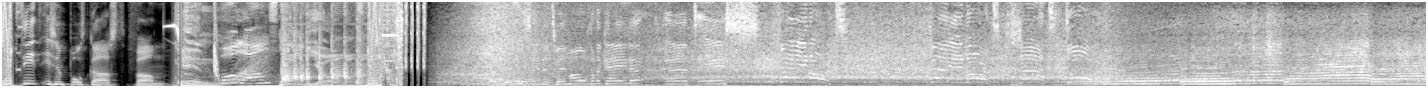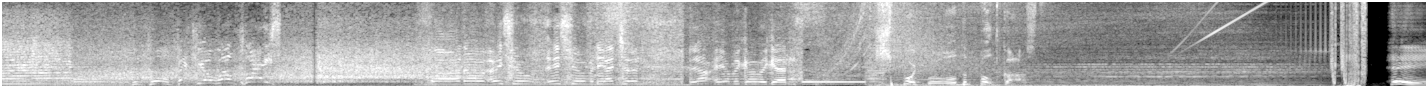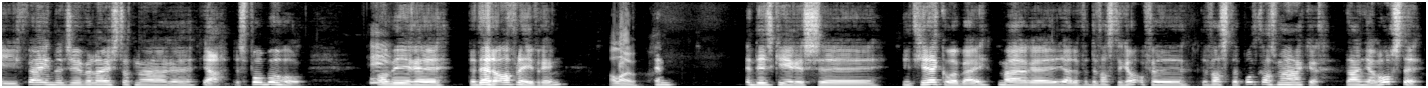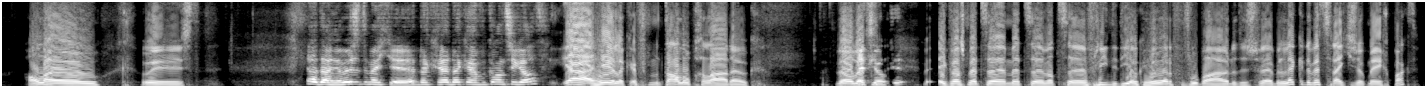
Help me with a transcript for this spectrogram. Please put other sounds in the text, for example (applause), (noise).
Dit is een podcast van In Holland Radio. Dit zijn de twee mogelijkheden. Het is Feyenoord. Feyenoord gaat door. Good ball, Vecchio well placed. Oh no, issue, issue with the engine. Yeah, here we go again. Sportball, de podcast. Hey, fijn dat je weer luistert naar eh, ja, de Sportborrel. Alweer eh, de derde aflevering. Hallo. En deze keer is eh, niet Gerko erbij, maar eh, ja, de, de, vaste, of, eh, de vaste podcastmaker, Daniel Horsten. Hallo. Hoe is het? Ja, Daniel, hoe is het met je? Lekker, lekker vakantie gehad? Ja, heerlijk. Even mentaal opgeladen ook. Wel je ook, Ik was met, eh, met eh, wat eh, vrienden die ook heel erg van voetbal houden. Dus we hebben lekker de wedstrijdjes ook meegepakt.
